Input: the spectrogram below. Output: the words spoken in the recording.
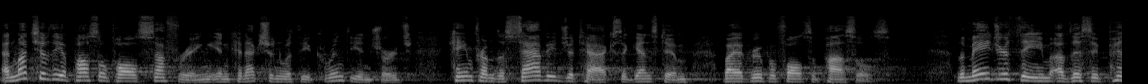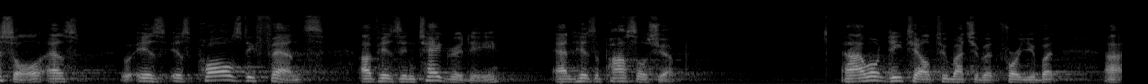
And much of the Apostle Paul's suffering in connection with the Corinthian church came from the savage attacks against him by a group of false apostles. The major theme of this epistle as, is, is Paul's defense of his integrity and his apostleship. And I won't detail too much of it for you, but uh,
